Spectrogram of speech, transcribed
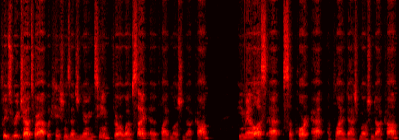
please reach out to our applications engineering team through our website at appliedmotion.com, email us at support at applied-motion.com,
